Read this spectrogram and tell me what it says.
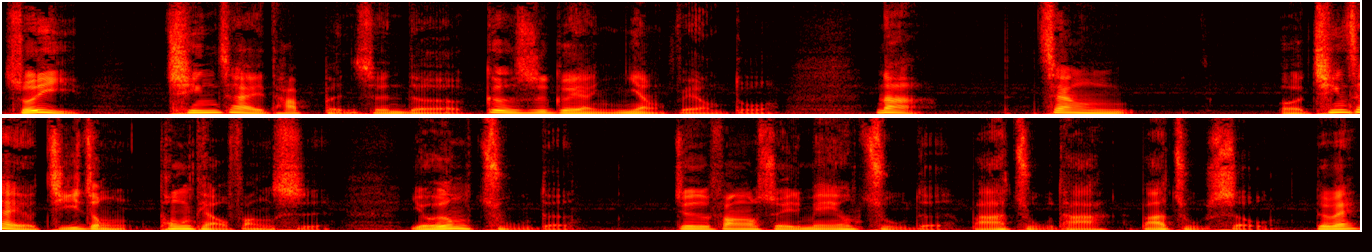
所以青菜它本身的各式各样营养非常多。那这样呃，青菜有几种烹调方式，有用煮的，就是放到水里面用煮的，把它煮它，把它煮熟，对不对？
